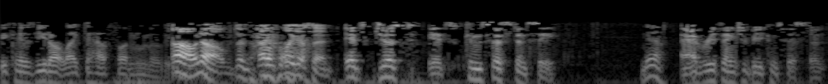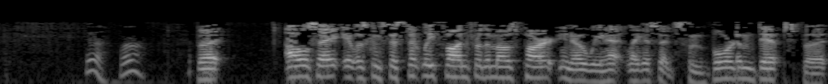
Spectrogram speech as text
because you don't like to have fun in movies. Oh no! Like I said, it's just it's consistency. Yeah, Everything should be consistent. yeah. Well, But I will say it was consistently fun for the most part. You know, we had, like I said, some boredom dips, but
